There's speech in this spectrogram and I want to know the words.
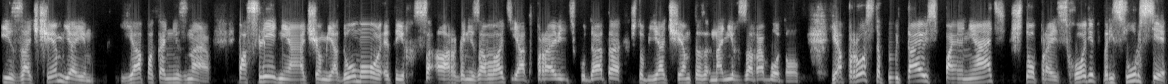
и зачем я им, я пока не знаю. Последнее, о чем я думаю, это их организовать и отправить куда-то, чтобы я чем-то на них заработал. Я просто пытаюсь понять, что происходит в ресурсе,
